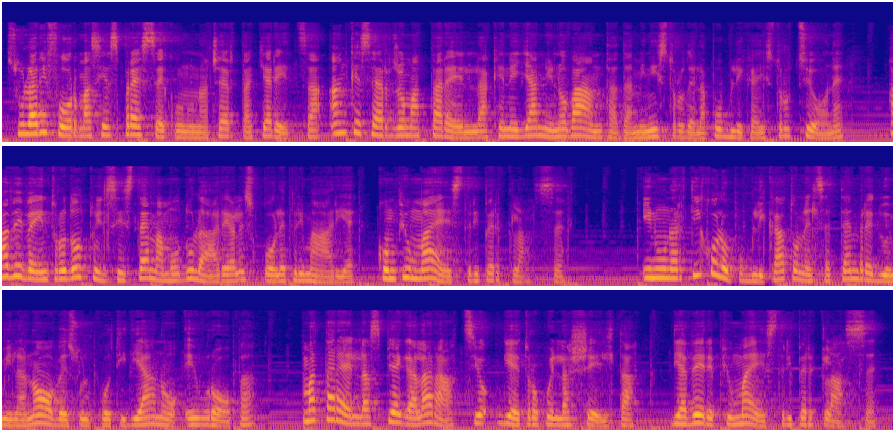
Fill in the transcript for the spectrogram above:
Sulla riforma si espresse con una certa chiarezza anche Sergio Mattarella che negli anni 90 da ministro della pubblica istruzione aveva introdotto il sistema modulare alle scuole primarie, con più maestri per classe. In un articolo pubblicato nel settembre 2009 sul quotidiano Europa, Mattarella spiega la razio dietro quella scelta di avere più maestri per classe.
